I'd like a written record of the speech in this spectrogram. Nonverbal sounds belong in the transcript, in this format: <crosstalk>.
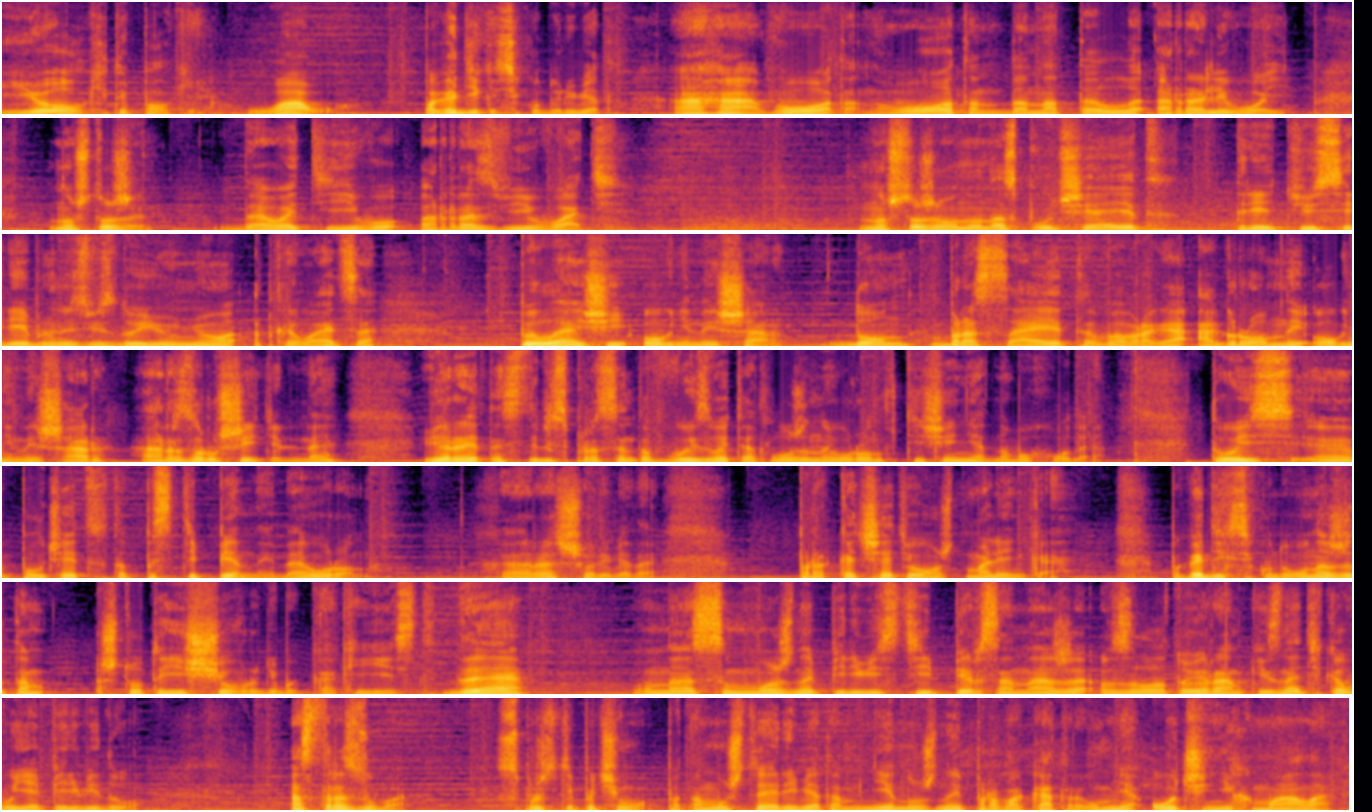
Елки ты палки. Вау. Погоди-ка секунду, ребят. Ага, вот он, вот он, Донателло ролевой. Ну что же, давайте его развивать. Ну что же, он у нас получает третью серебряную звезду И у него открывается пылающий огненный шар Дон бросает во врага огромный огненный шар, разрушитель, да? Вероятность 30% вызвать отложенный урон в течение одного хода. То есть, э, получается, это постепенный, да, урон? Хорошо, ребята. Прокачать его, может, маленько. Погоди секунду, у нас же там что-то еще вроде бы как есть. Да, у нас можно перевести персонажа в золотой ранг. И знаете, кого я переведу? Острозуба. Спросите, почему? Потому что, ребята, мне нужны провокаторы. У меня очень их мало.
